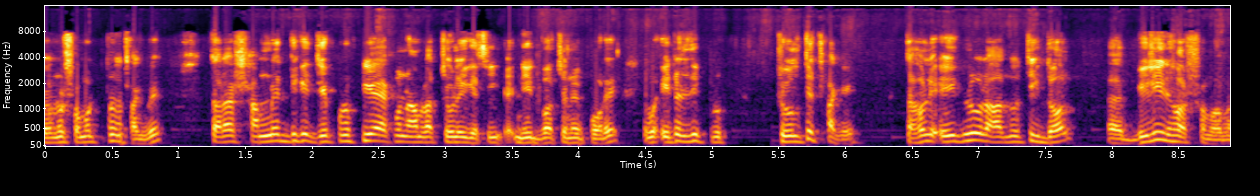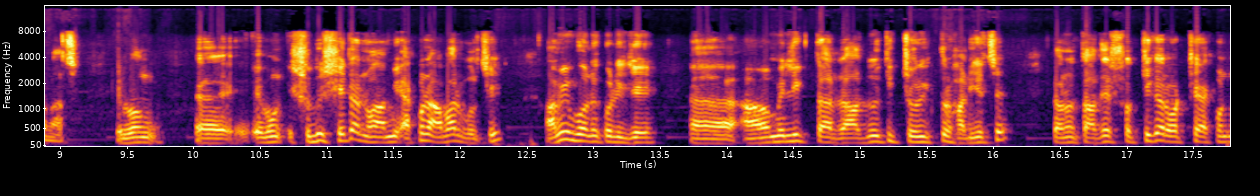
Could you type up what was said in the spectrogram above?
জনসমর্থন থাকবে, তারা সামনের দিকে যে প্রক্রিয়া এখন আমরা চলে গেছি নির্বাচনের পরে, এবং এটা যদি চলতে থাকে, তাহলে এইগুলো রাজনৈতিক দল বিলীন হওয়ার সম্ভাবনা আছে। এবং এবং শুধু সেটা নয়, আমি এখন আবার বলছি, আমি মনে করি যে আওয়ামী লীগ তার রাজনৈতিক চরিত্র হারিয়েছে, কারণ তাদের সত্যিকার অর্থে এখন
